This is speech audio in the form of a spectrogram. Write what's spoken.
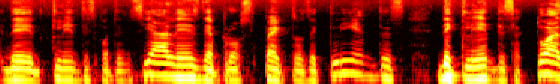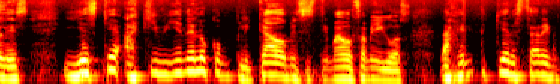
de clientes potenciales, de prospectos de clientes, de clientes actuales. Y es que aquí viene lo complicado, mis estimados amigos. La gente quiere estar en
